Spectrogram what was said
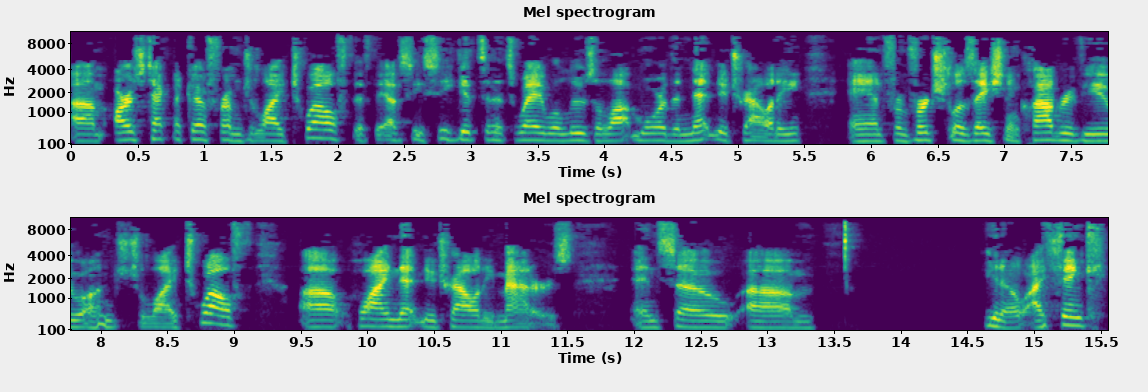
um, Ars Technica from July 12th. If the FCC gets in its way, we'll lose a lot more than net neutrality. And from Virtualization and Cloud Review on July 12th, uh, why net neutrality matters. And so, um, you know, I think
